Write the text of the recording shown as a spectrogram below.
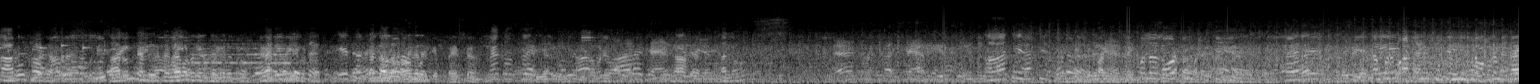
ਆਰਓ ਸਾਹਿਬ ਆਰਓ ਸਾਹਿਬ ਦਾ ਨਾਮ ਹੈ। ਇਹ ਸਰ ਮੈਂ ਦੱਸਦਾ ਹਾਂ ਹੈਲੋ जी हाँ जी सर सिंपल लॉट हो चुके हैं पहले छह नंबर वार्ड में कितनी प्रॉब्लम है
